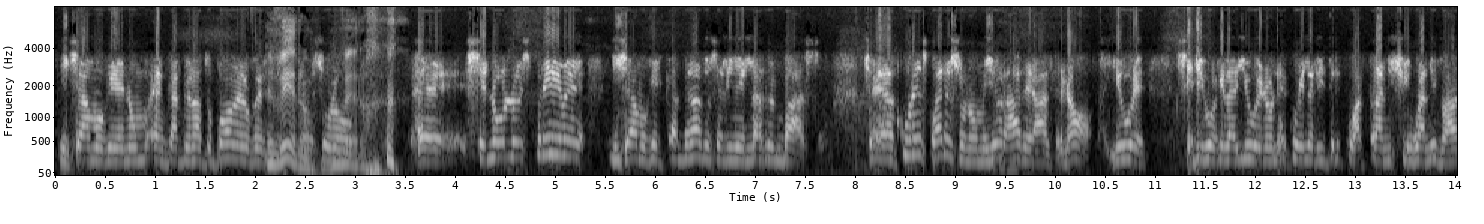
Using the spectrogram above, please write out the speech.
diciamo che non, è un campionato povero perché è vero, solo, è vero. se non lo esprime diciamo che il campionato si è livellato in basso. Cioè alcune squadre sono migliorate altre no. Juve, se dico che la Juve non è quella di 3, 4 anni 5 anni fa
